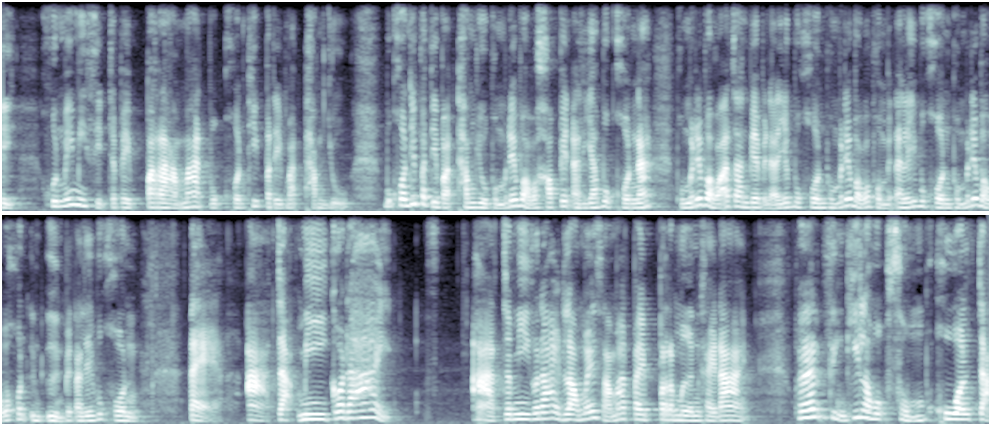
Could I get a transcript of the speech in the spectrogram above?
ย คุณไม่มีสิทธิ์จะไปปรามาสบุคคลที่ปฏิบัติธรรมอยู่ บุคคลที่ปฏิบัติธรรมอยู่ ผมไม่ได้บอกว่าเขาเป็นอริยบุคคลนะ ผมไม่ได้บอกว่าอาจารย์เบียร์เป็นอริยบุคคล ผมไม่ได้บอกว่าผมเป็นอริยบุคคล ผมไม่ได้บอกว่าคนอื่น ๆ เป็นอริยบุคคล แต่อาจจะมีก็ได้ อาจจะมีก็ได้ เราไม่สามารถไปประเมินใครได้ เพราะฉะนั้นสิ่งที่เราสมควรจะ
